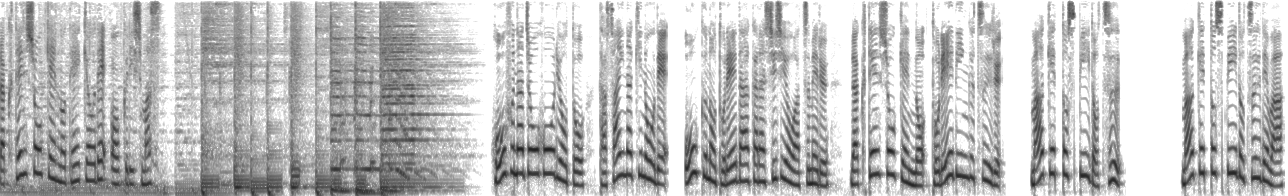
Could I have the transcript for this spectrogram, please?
楽天証券の提供でお送りします豊富な情報量と多彩な機能で多くのトレーダーから支持を集める楽天証券のトレーディングツール、マーケットスピード2。マーケットスピード2では、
